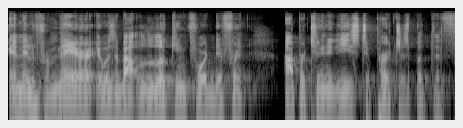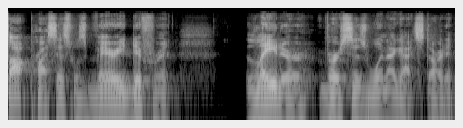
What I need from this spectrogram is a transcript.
And then mm-hmm. from there, it was about looking for different opportunities to purchase. But the thought process was very different later versus when I got started.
